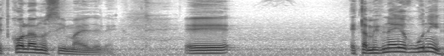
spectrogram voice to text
את כל הנושאים האלה. את המבנה הארגוני,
